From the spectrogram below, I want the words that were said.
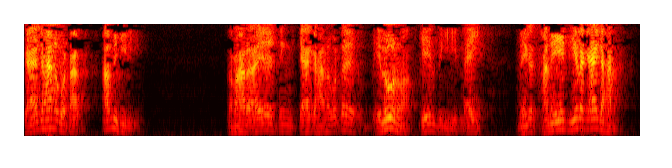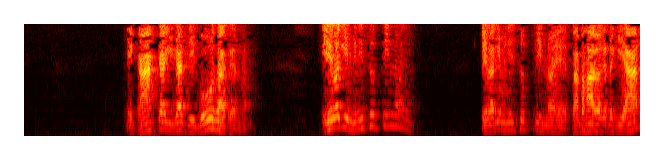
කෑ ගහන කොටත් අමිහිරි. සමහර අය ඉතින් කෑ ගහනකොට එළවනවා කේන්ති ගිහිල්ලා. ඇයි? මේක කනේ තියලා කෑ ගහනවා. ඒ කාක්කගේ ගද්දි ගෝසා කරනවා. ඒ වගේ මිනිස්සුත් ඉන්නවනේ. ඒ වගේ මිනිස්සුත් ඉන්නවා. ඒ සභාවකට ගියාම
